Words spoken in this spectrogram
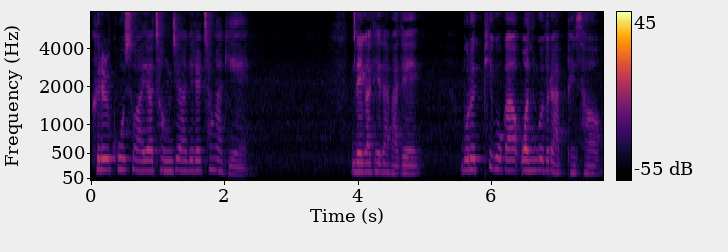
그를 고소하여 정죄하기를 청하기에 내가 대답하되 무릇 피고가 원고들 앞에서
